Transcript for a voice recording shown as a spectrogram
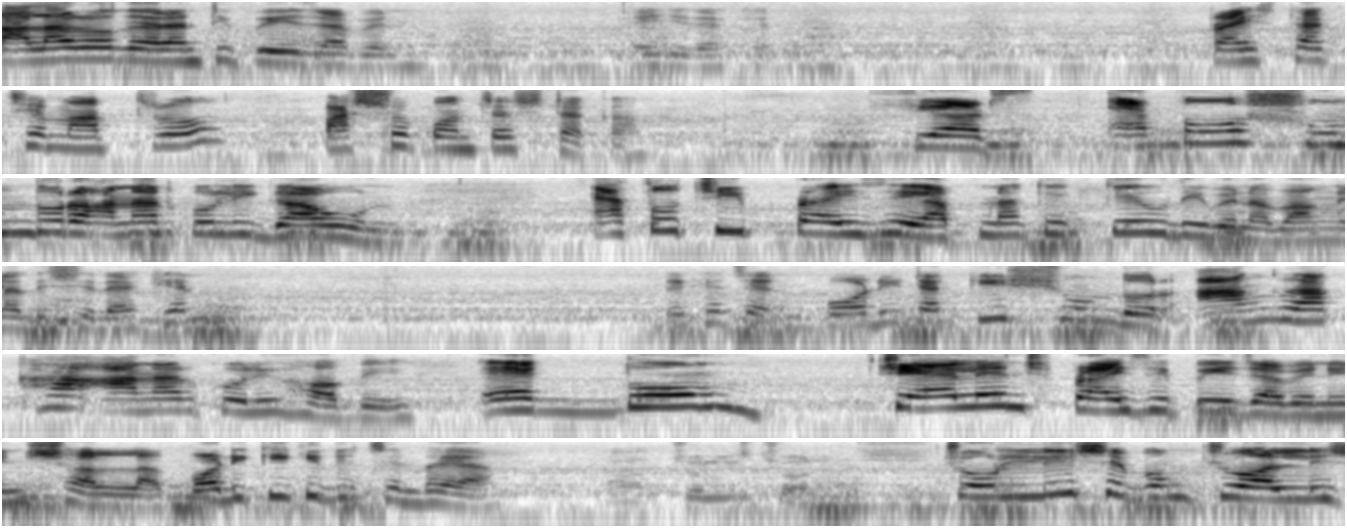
কালারও গ্যারান্টি পেয়ে যাবেন। এই যে দেখেন। প্রাইস থাকছে মাত্র পাঁচশো পঞ্চাশ টাকা। ফিয়ার্স এত সুন্দর আনারকলি গাউন। এত চিপ প্রাইসে আপনাকে কেউ দিবে না বাংলাদেশে দেখেন। দেখেছেন? বডিটা কি সুন্দর। আংরাক্ষা আনারকলি হবে। একদম চ্যালেঞ্জ প্রাইসে পেয়ে যাবেন ইনশাল্লাহ। বডি কি কি দিচ্ছেন ভাইয়া? 40 40 চল্লিশ এবং চুয়াল্লিশ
